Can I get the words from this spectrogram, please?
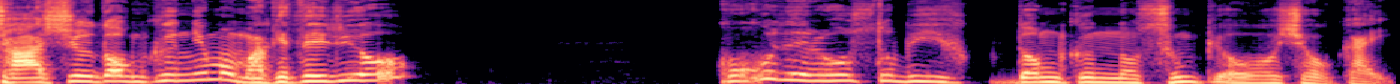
チャーシュー丼くんにも負けているよ。ここでローストビーフ丼くんの寸評を紹介。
